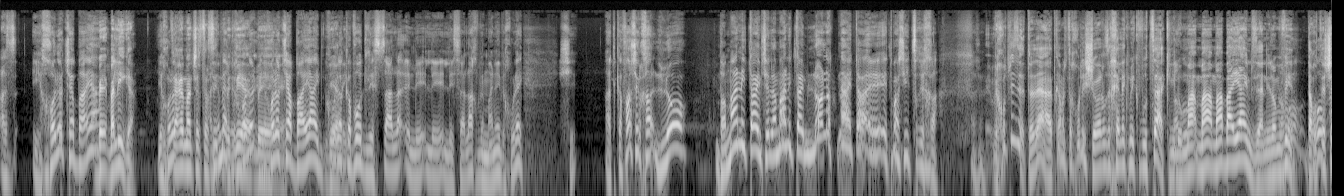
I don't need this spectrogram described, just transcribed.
אז יכול להיות שהבעיה... ב- בליגה. יכול להיות- מנצ'סטר סיטי בגביע... יכול, ב- יכול להיות שהבעיה, עם כל. הכבוד לסל, לסלאח ומנה וכולי, שההתקפה שלך לא, במאני טיים של המאני טיים, לא נתנה את, ה, את מה שהיא צריכה. וחוץ מזה, אתה יודע, עד כמה שתלכו לי, שוער זה חלק מקבוצה. כאילו. מה- מה מה הבעיה עם זה? אני לא מבין. אתה רוצה ש-.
